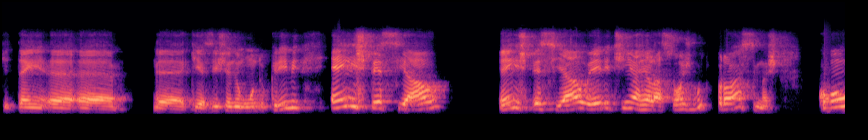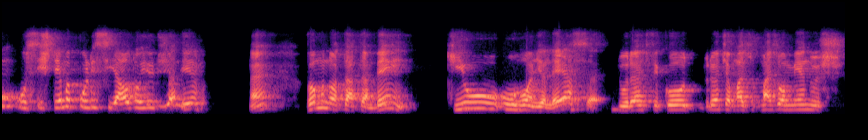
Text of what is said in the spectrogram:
que tem é, é, é, que existem no mundo do crime, em especial em especial, ele tinha relações muito próximas com o sistema policial do Rio de Janeiro. Né? Vamos notar também que o, o Rony Lessa durante, ficou durante mais, mais ou menos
